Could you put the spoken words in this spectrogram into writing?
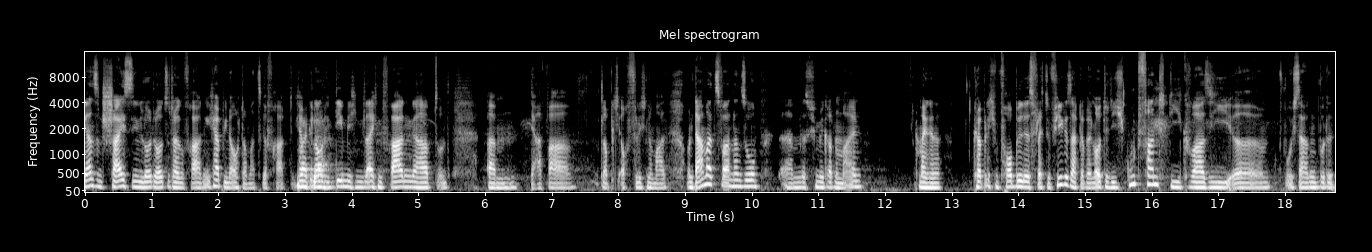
ganzen Scheiß, den die Leute heutzutage fragen, ich habe ihn auch damals gefragt. Ich habe genau die dämlichen gleichen Fragen gehabt und ähm, ja, war, glaube ich, auch völlig normal. Und damals waren dann so, ähm, das fiel mir gerade nochmal ein, meine körperlichen Vorbilder ist vielleicht zu viel gesagt, aber Leute, die ich gut fand, die quasi, äh, wo ich sagen würde,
